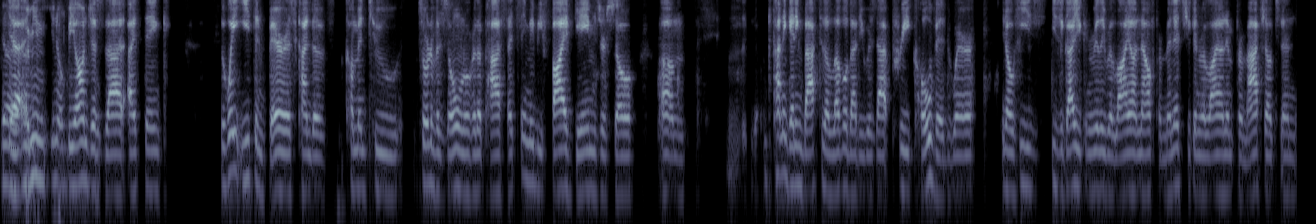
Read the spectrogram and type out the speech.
Yeah, yeah, I mean, you know, beyond just that, I think the way Ethan Bear has kind of come into sort of a zone over the past, I'd say maybe five games or so, um, kind of getting back to the level that he was at pre-COVID, where you know he's he's a guy you can really rely on now for minutes. You can rely on him for matchups, and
